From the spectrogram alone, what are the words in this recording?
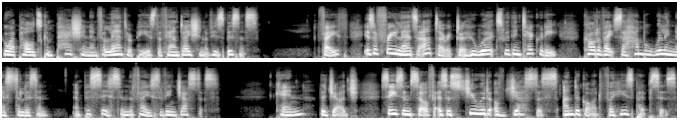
who upholds compassion and philanthropy as the foundation of his business. Faith is a freelance art director who works with integrity, cultivates a humble willingness to listen, and persists in the face of injustice. Ken, the judge, sees himself as a steward of justice under God for his purposes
